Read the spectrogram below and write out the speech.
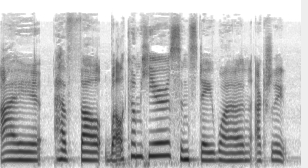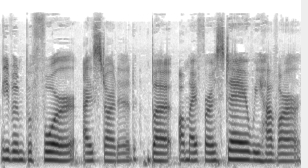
I have felt welcome here since day one, actually, even before I started. But on my first day, we have our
